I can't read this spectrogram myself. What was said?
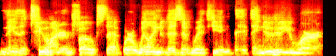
the, the 200 folks that were willing to visit with you. They, they knew who you were,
